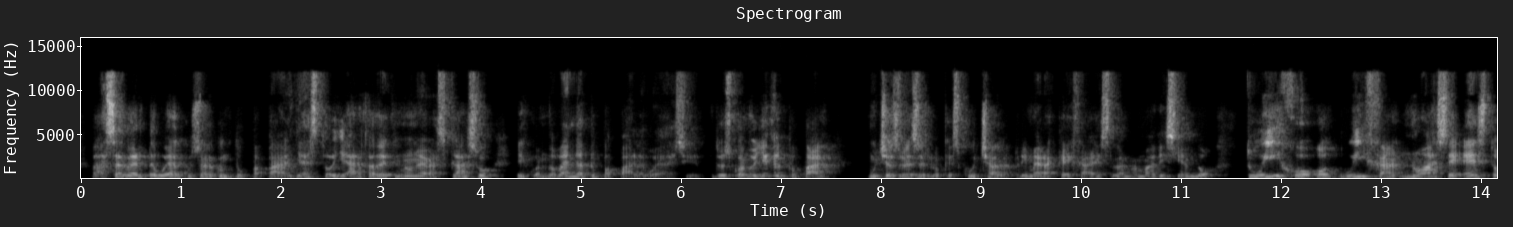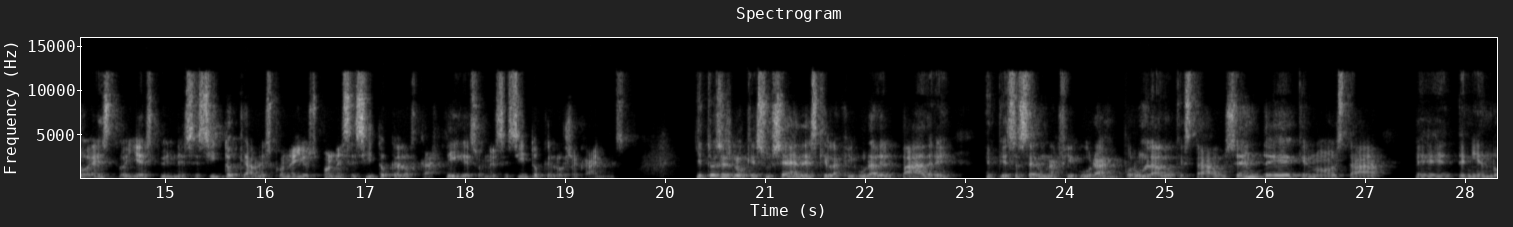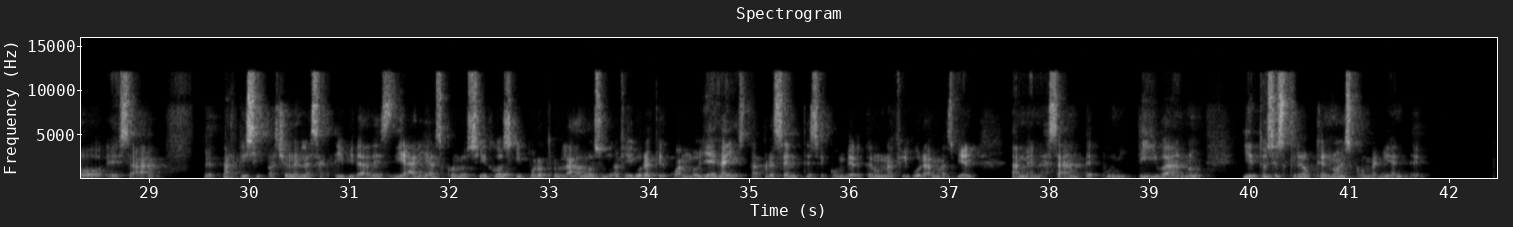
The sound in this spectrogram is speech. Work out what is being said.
Vas a ver, te voy a acusar con tu papá, ya estoy harta de que no me hagas caso y cuando venga tu papá le voy a decir. Entonces, cuando llega el papá, muchas veces lo que escucha, la primera queja es la mamá diciendo, tu hijo o tu hija no hace esto, esto y esto y necesito que hables con ellos o necesito que los castigues o necesito que los regañes. Y entonces lo que sucede es que la figura del padre empieza a ser una figura, por un lado, que está ausente, que no está eh, teniendo esa participación en las actividades diarias con los hijos y por otro lado es una figura que cuando llega y está presente se convierte en una figura más bien amenazante, punitiva, ¿no? Y entonces creo que no es conveniente.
